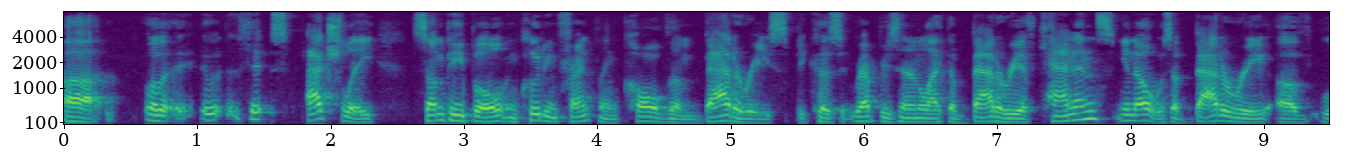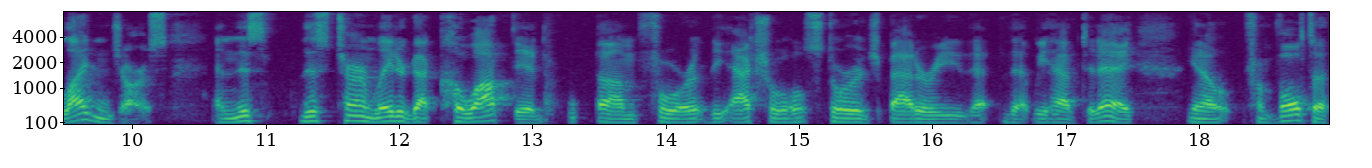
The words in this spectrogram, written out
Uh, well, actually, some people, including Franklin, called them batteries because it represented like a battery of cannons. You know, it was a battery of Leyden jars, and this this term later got co-opted um, for the actual storage battery that that we have today. You know, from Volta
